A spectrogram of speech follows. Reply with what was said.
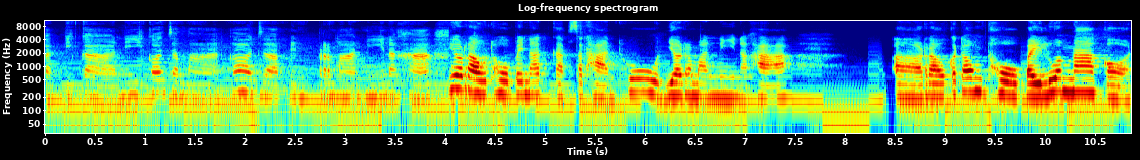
กติกานี่ก็จะมาก็จะเป็นประมาณนี้นะคะ ที่เราโทรไปนัดกับสถานทูตเยอรมนีนะคะเราก็ต้องโทรไปล่วงหน้าก่อน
